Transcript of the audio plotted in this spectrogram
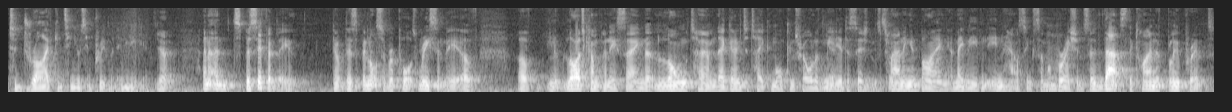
to drive continuous improvement in media. Yeah, and, and specifically, you know, there's been lots of reports recently of, of you know, large companies saying that long term they're going to take more control of media Yeah, decisions, that's planning and buying, and maybe even in-housing some operations. So that's the kind of blueprint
